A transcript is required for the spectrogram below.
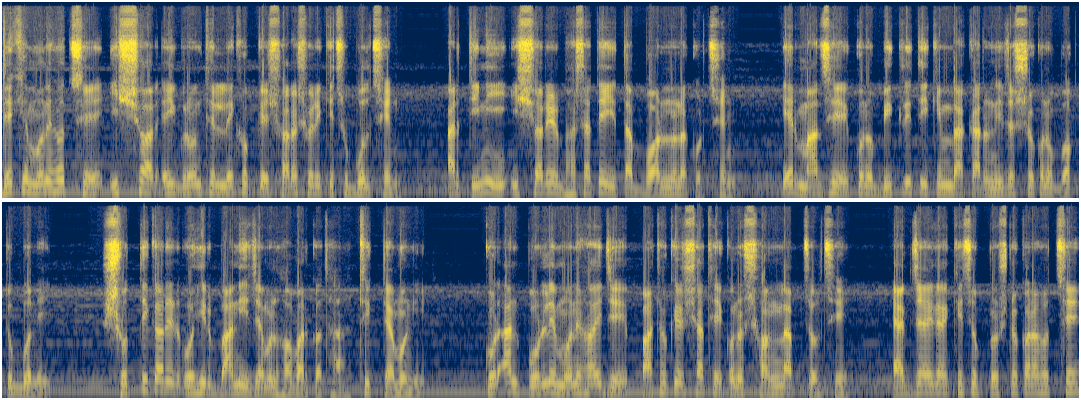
দেখে মনে হচ্ছে ঈশ্বর এই গ্রন্থের লেখককে সরাসরি কিছু বলছেন, আর তিনি ঈশ্বরের ভাষাতেই তা বর্ণনা করছেন। এর মাঝে কোনো বিকৃতি কিংবা কারও নিজস্ব কোনো বক্তব্য নেই। সত্যিকারের ওহির বাণী যেমন হবার কথা, ঠিক তেমনই। কোরআন পড়লে মনে হয় যে পাঠকের সাথে কোনো সংলাপ চলছে। এক জায়গায় কিছু প্রশ্ন করা হচ্ছে,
